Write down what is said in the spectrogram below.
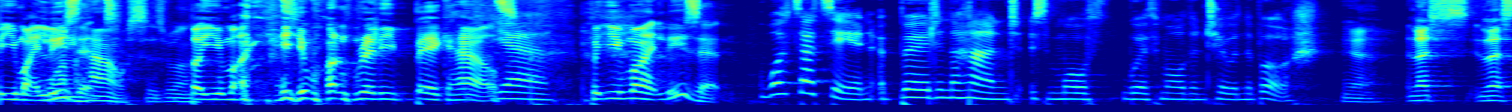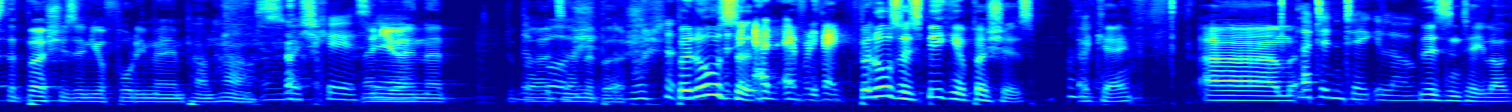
But you might one lose it. house as well. But you might you want really big house. Yeah. But you might lose it. What's that saying? A bird in the hand is more worth more than two in the bush. yeah, unless unless the bush is in your 40 million pound house, In which case, then yeah. you own the the, The birds bush. and the bush. But also and everything. but also speaking of bushes, okay. Um That didn't take you long. this doesn't take you long.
